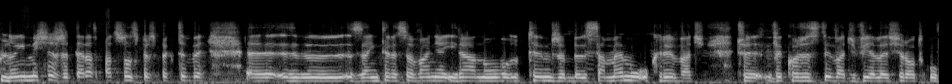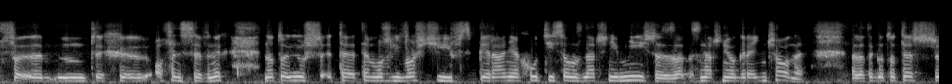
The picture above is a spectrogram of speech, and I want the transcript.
No i myślę, że teraz patrząc z perspektywy e, e, zainteresowania Iranu tym, żeby samemu ukrywać czy wykorzystywać wiele środków e, tych ofensywnych, no to już te, te możliwości wspierania Huti są znacznie mniejsze, znacznie ograniczone. Dlatego to też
